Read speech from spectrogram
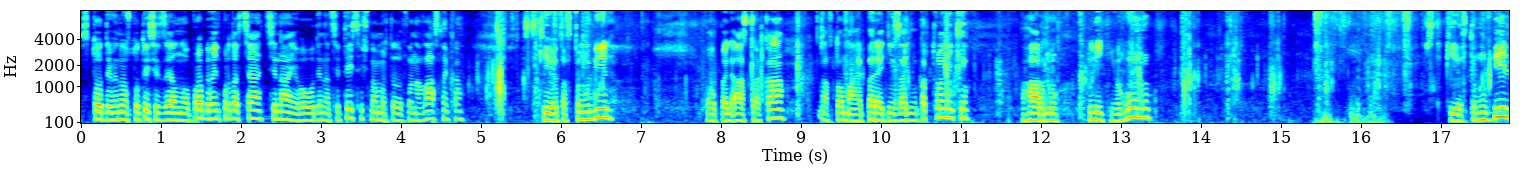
190 тисяч зеленого пробігу від продавця, ціна його 11 тисяч, номер телефона власника. Ось такий от автомобіль. Opel Astra K. Авто має передні і задні парктроніки, гарну літню гуму. Ось такий автомобіль.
